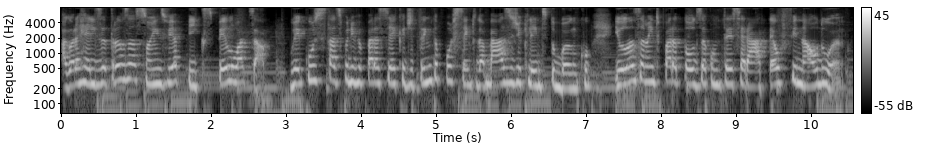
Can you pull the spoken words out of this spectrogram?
agora realiza transações via Pix pelo WhatsApp. O recurso está disponível para cerca de 30% da base de clientes do banco e o lançamento para todos acontecerá até o final do ano.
